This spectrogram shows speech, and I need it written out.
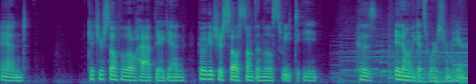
and get yourself a little happy again. Go get yourself something a little sweet to eat because it only gets worse from here.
